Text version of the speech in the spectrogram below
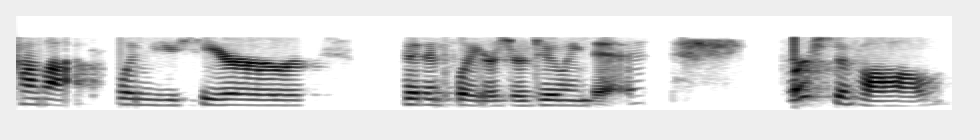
come up when you hear that employers are doing this. First of all,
